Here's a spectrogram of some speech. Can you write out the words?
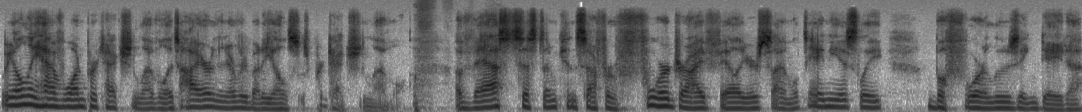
We only have one protection level. It's higher than everybody else's protection level. A vast system can suffer four drive failures simultaneously before losing data.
